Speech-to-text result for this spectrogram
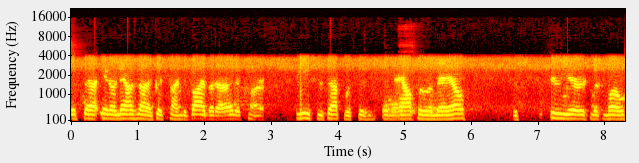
if that, you know, now's not a good time to buy, but our other car leases up, which is an Alfa Romeo. It's two years with low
